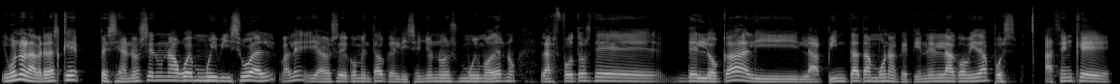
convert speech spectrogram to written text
Y bueno, la verdad es que pese a no ser una web muy visual, ¿vale? Ya os he comentado que el diseño no es muy moderno, las fotos de, del local y la pinta tan buena que tiene la comida, pues hacen que,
